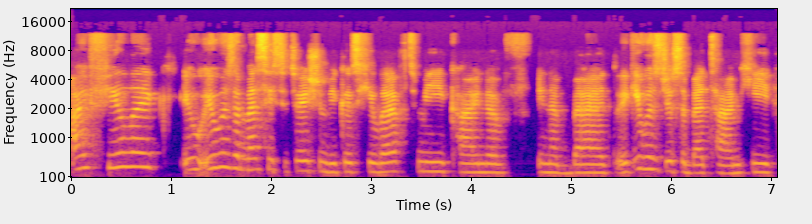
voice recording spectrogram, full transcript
I feel like it, it was a messy situation because he left me kind of in a bad, like it was just a bad time. He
